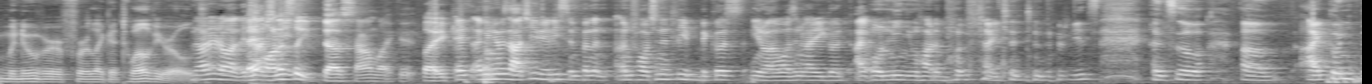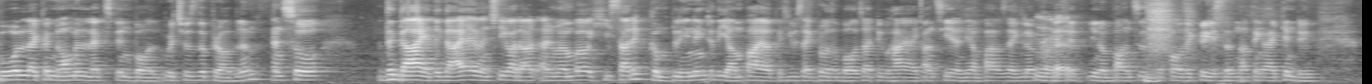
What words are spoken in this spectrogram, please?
maneuver for like a 12 year old. Not at all. It's It actually, honestly does sound like it. Like It, I mean, it was actually really simple, and unfortunately, because you know I wasn't very good, I only knew how to bowl flighted deliveries, and so um, I couldn't bowl like a normal leg spin ball, which was the problem. And so the guy, the guy eventually got out. I remember he started complaining to the umpire because he was like, "Bro, the balls are too high. I can't see it." And the umpire was like, "Look, if it you know bounces before the crease, there's nothing I can do."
